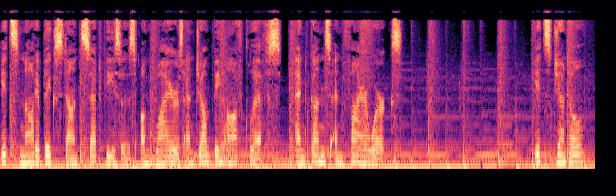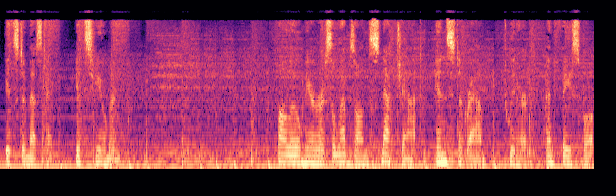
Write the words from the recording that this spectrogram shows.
It's not a big stunt set pieces on wires and jumping off cliffs, and guns and fireworks. It's gentle, it's domestic, it's human. Follow Mirror Celebs on Snapchat, Instagram, Twitter, and Facebook.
